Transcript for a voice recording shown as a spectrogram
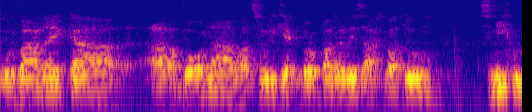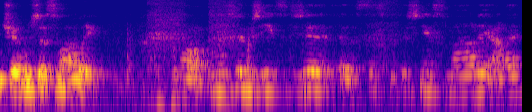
Urbánek a, a Von a Vaculík, jak propadali záchvatům smíchu, čemu se smáli? No, musím říct, že se skutečně smáli, ale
